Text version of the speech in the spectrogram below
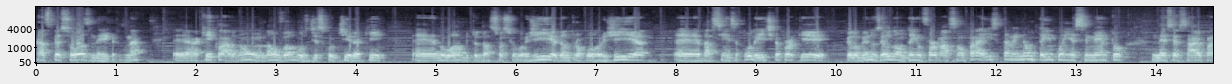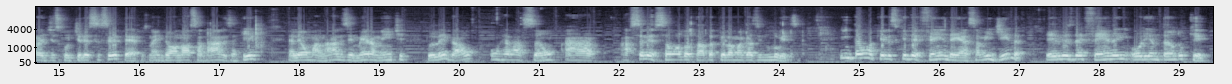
às pessoas negras. Né? É, aqui, claro, não, não vamos discutir aqui é, no âmbito da sociologia, da antropologia, é, da ciência política, porque pelo menos eu não tenho formação para isso e também não tenho conhecimento necessário para discutir esses critérios. Né? Então a nossa análise aqui ela é uma análise meramente legal com relação à, à seleção adotada pela Magazine Luiza. Então aqueles que defendem essa medida, eles defendem orientando que,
